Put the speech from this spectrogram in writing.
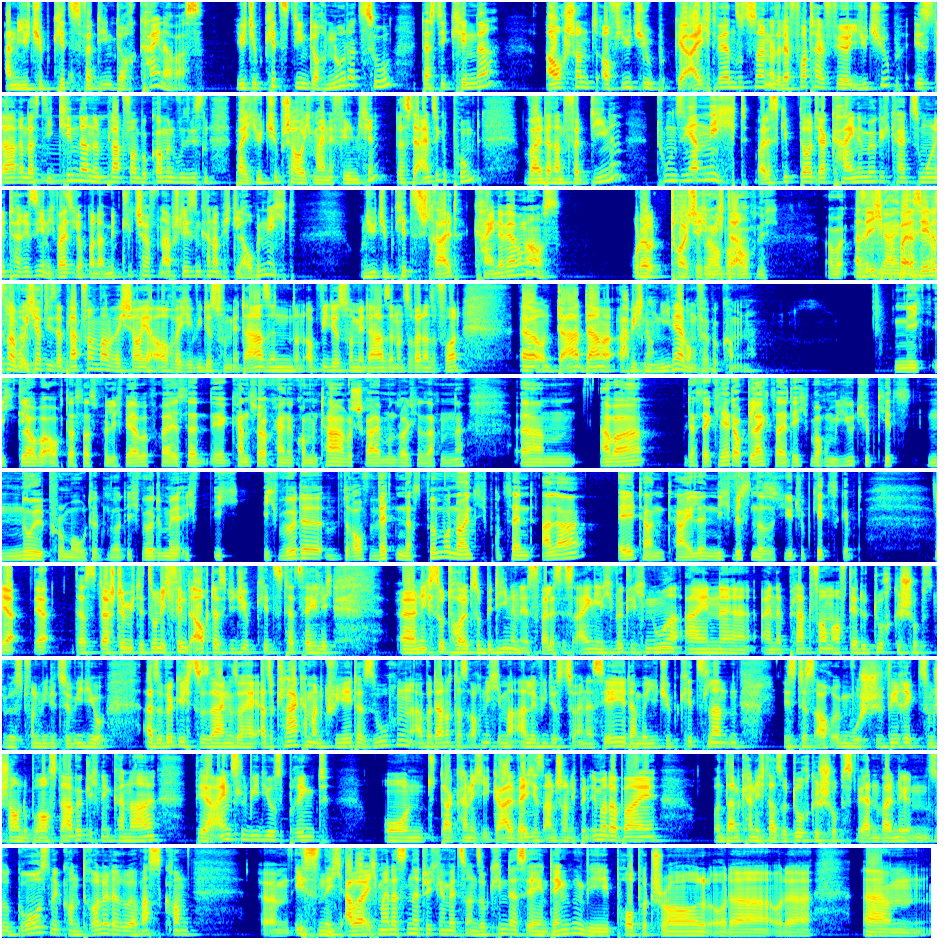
An YouTube Kids verdient doch keiner was. YouTube Kids dient doch nur dazu, dass die Kinder auch schon auf YouTube geeicht werden sozusagen. Also der Vorteil für YouTube ist darin, dass die Kinder eine Plattform bekommen, wo sie wissen, bei YouTube schaue ich meine Filmchen. Das ist der einzige Punkt, weil daran verdienen tun sie ja nicht, weil es gibt dort ja keine Möglichkeit zu monetarisieren. Ich weiß nicht, ob man da Mitgliedschaften abschließen kann, aber ich glaube nicht. Und YouTube Kids strahlt keine Werbung aus. Oder täusche ich, ich mich da? auch nicht. Aber also ich, nein, nein, jedes Mal, wo ich auf dieser Plattform war, weil ich schaue ja auch, welche Videos von mir da sind und ob Videos von mir da sind und so weiter und so fort. Äh, und da, da habe ich noch nie Werbung für bekommen. Nee, ich glaube auch, dass das völlig werbefrei ist. Da äh, kannst du auch keine Kommentare schreiben und solche Sachen. Ne? Ähm, aber das erklärt auch gleichzeitig, warum YouTube Kids null promoted wird. Ich würde mir, ich, ich, ich würde darauf wetten, dass 95% aller Elternteile nicht wissen, dass es YouTube Kids gibt. Ja, ja, das, da stimme ich dir zu. Und ich finde auch, dass YouTube Kids tatsächlich äh, nicht so toll zu bedienen ist, weil es ist eigentlich wirklich nur eine, eine Plattform, auf der du durchgeschubst wirst von Video zu Video. Also wirklich zu sagen, so, hey, also klar kann man Creator suchen, aber dadurch, dass auch nicht immer alle Videos zu einer Serie dann bei YouTube Kids landen, ist es auch irgendwo schwierig zum Schauen. Du brauchst da wirklich einen Kanal, der Einzelvideos bringt und da kann ich egal welches anschauen, ich bin immer dabei und dann kann ich da so durchgeschubst werden, weil eine, so groß eine Kontrolle darüber, was kommt, ähm, ist nicht. Aber ich meine, das sind natürlich, wenn wir jetzt an so Kinderserien denken, wie Paw Patrol oder, oder ähm,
